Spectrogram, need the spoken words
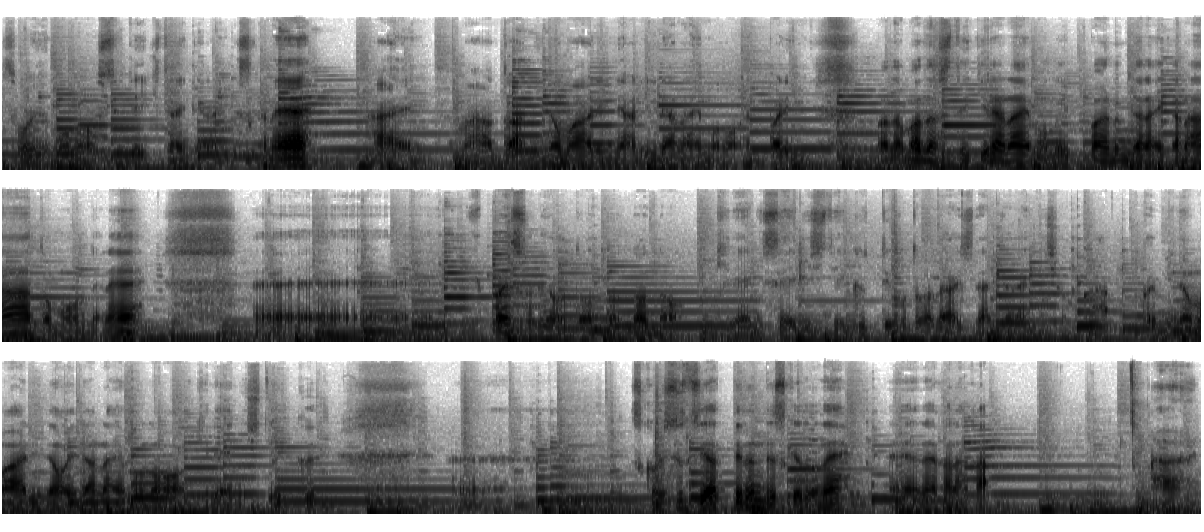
そういうものを捨てていきたいんじゃないですかね。はい。まあ、あとは身の回りにあるいらないものやっぱりまだまだ捨てきれないものいっぱいあるんじゃないかなと思うんでね、えーやっぱりそれをどんどんどんどんきれいに整理していくっていうことが大事なんじゃないでしょうか。やっぱり身の回りのいらないものをきれいにしていく、少しずつやってるんですけどね、えー、なかなか、はい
